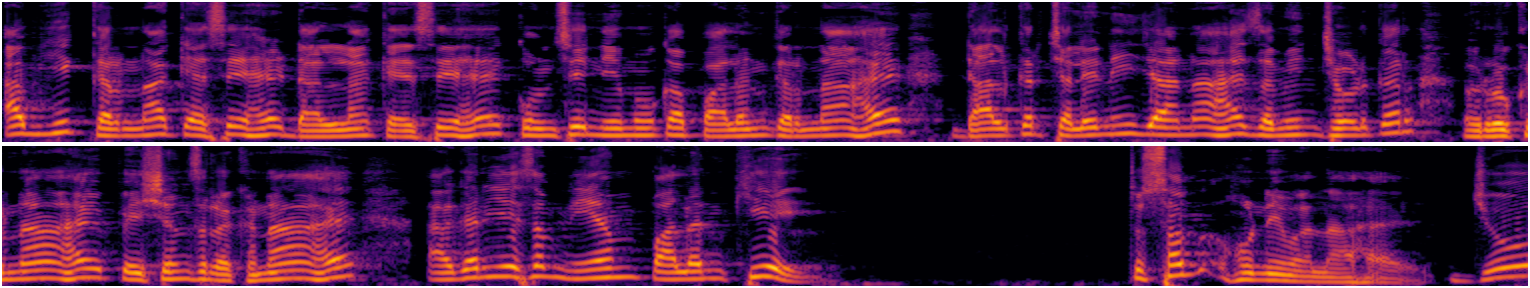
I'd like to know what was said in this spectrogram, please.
अब ये करना कैसे है, डालना कैसे है कौन से नियमों का पालन करना है, डालकर चले नहीं जाना है, ज़मीन छोड़कर रुकना है पेशेंस रखना है। अगर ये सब नियम पालन किए तो सब होने वाला है, जो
